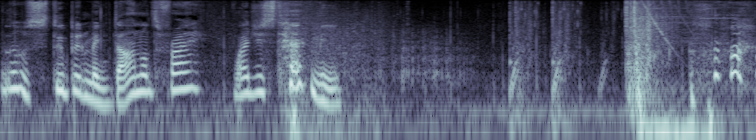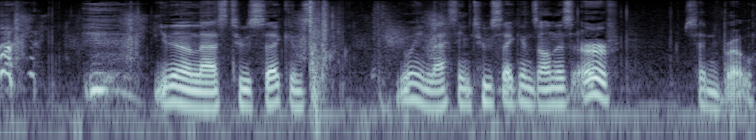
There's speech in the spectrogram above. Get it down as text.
Little stupid McDonald's fry. Why'd you stab me? You didn't last two seconds. You ain't lasting two seconds on this earth. Said bro.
